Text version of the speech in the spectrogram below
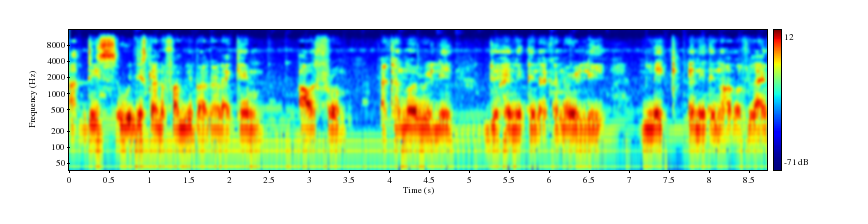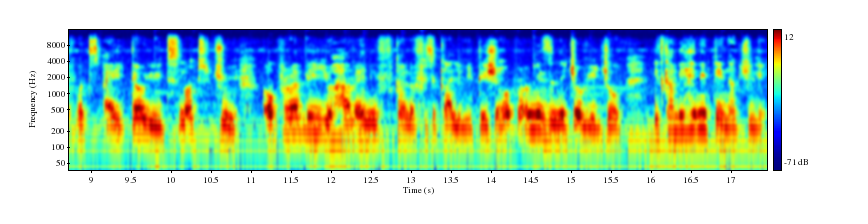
uh, this with this kind of family background i came out from i cannot really do anything i cannot really make anything out of life. But I tell you, it's not true. Or probably you have any kind of physical limitation, or probably it's the nature of your job. It can be anything actually.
